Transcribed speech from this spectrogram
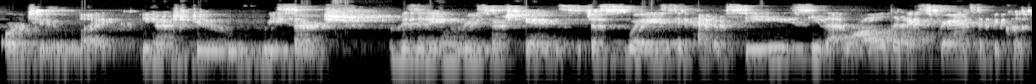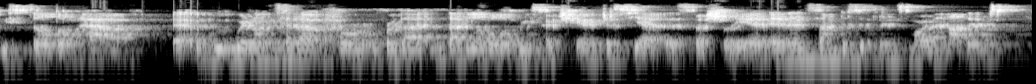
or to like, you know, to do research, visiting research gigs, just ways to kind of see, see that world and experience it because we still don't have we're not set up for, for that, that level of research here just yet, especially, and in some disciplines more than others.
